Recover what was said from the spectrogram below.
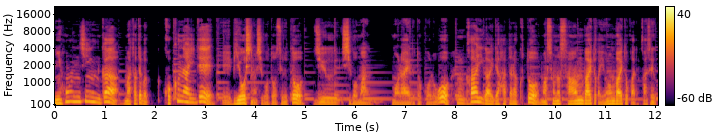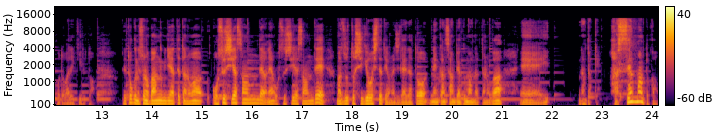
日本人が、まあ、例えば国内でえー美容師の仕事をすると14、5万もらえるところを、うん海外で働くと、まあ、その3倍とか4倍とかで稼ぐことができると。で特にその番組でやってたのは、お寿司屋さんだよね。お寿司屋さんで、まあ、ずっと修行してたような時代だと、年間300万だったのが、えーなんだっけ、8000万とか、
